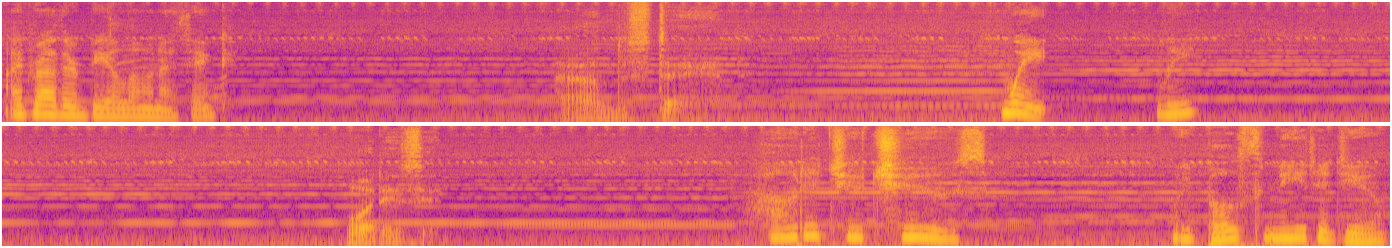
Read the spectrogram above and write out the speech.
I'd rather be alone, I think. I understand. Wait, Lee? What is it? How did you choose? We both needed you.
